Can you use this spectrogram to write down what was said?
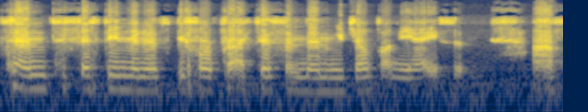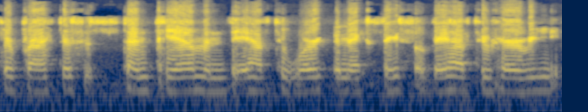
10 to 15 minutes before practice and then we jump on the ice. And after practice it's 10 p.m and they have to work the next day so they have to hurry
